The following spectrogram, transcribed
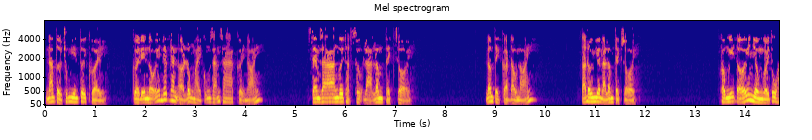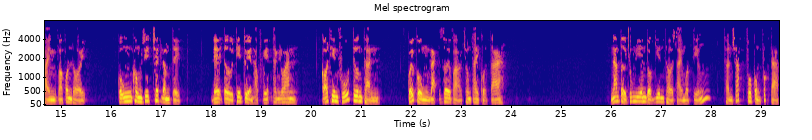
Nam tử trung niên tươi cười, cười đến nỗi nếp nhăn ở lông mày cũng giãn ra, cười nói. Xem ra ngươi thật sự là lâm tịch rồi. Lâm tịch gật đầu nói. Ta đương nhiên là lâm tịch rồi. Không nghĩ tới nhiều người tu hành và quân đội, cũng không giết chết lâm tịch. Đệ tử thiên tuyển học viện Thanh Loan, có thiên phú tương thần, cuối cùng lại rơi vào trong tay của ta. Nam tử trung niên đột nhiên thở dài một tiếng, thần sắc vô cùng phức tạp.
